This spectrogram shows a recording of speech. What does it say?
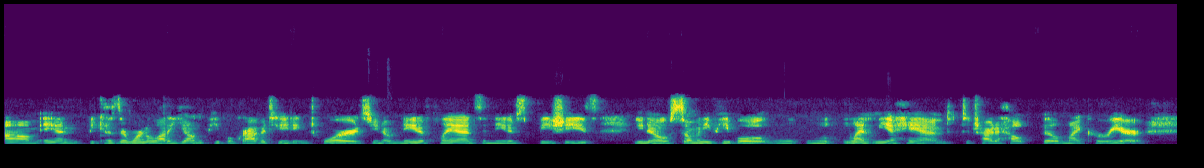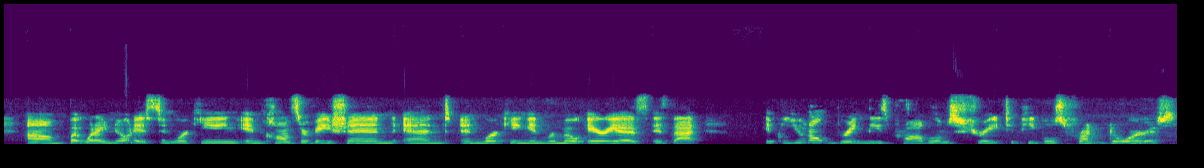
Um, and because there weren't a lot of young people gravitating towards, you know, native plants and native species, you know, so many people l- lent me a hand to try to help build my career. Um, but what I noticed in working in conservation and and working in remote areas is that if you don't bring these problems straight to people's front doors,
